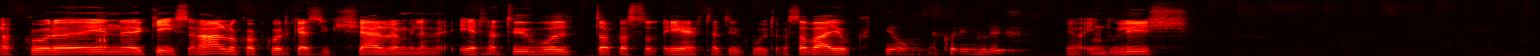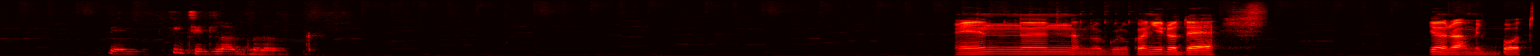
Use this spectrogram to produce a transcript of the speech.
Akkor én készen állok, akkor kezdjük is el, remélem érthető voltak, a szó- érthetők voltak a szabályok. Jó, akkor indul is. Ja, indul is. Egy kicsit laggolok. Én nem logolok annyira, de jön rám egy bot,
